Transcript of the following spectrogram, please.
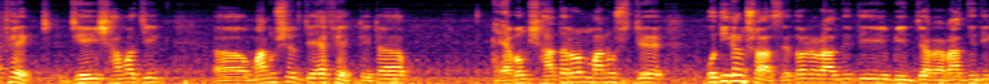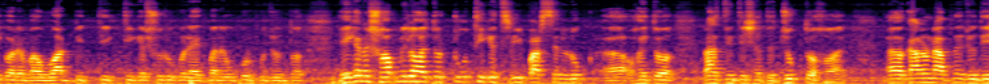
এফেক্ট যেই সামাজিক মানুষের যে এফেক্ট এটা এবং সাধারণ মানুষ যে অধিকাংশ আছে, ধরেন রাজনীতিবিদ যারা রাজনীতি করে বা ওয়ার্ড ভিত্তিক থেকে শুরু করে একবারে উপর পর্যন্ত এইখানে সব মিলে হয়তো টু থেকে থ্রি পার্সেন্ট লোক হয়তো রাজনীতির সাথে যুক্ত হয়। কারণ আপনি যদি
